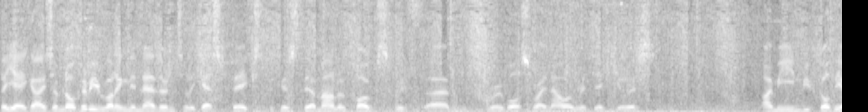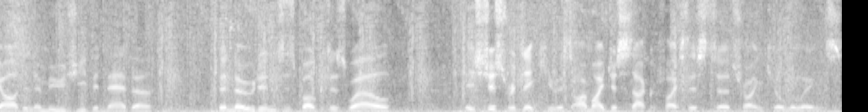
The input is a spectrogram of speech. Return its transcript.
But yeah, guys, I'm not going to be running the nether until it gets fixed because the amount of bugs with um, robots right now are ridiculous. I mean, we've got the Ardent Emoji, the nether, the Nodens is bugged as well. It's just ridiculous. I might just sacrifice this to try and kill the Lynx.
